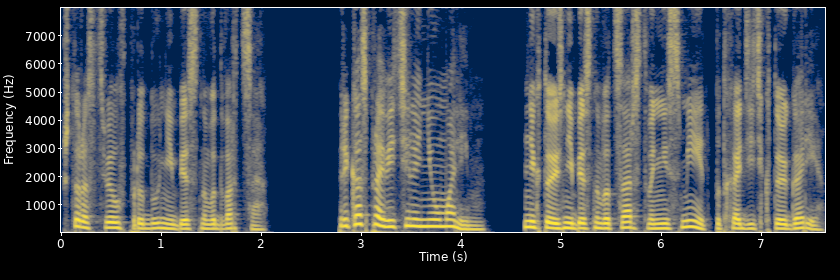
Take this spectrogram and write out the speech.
что расцвел в пруду Небесного дворца. Приказ правителя неумолим. Никто из Небесного царства не смеет подходить к той горе.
